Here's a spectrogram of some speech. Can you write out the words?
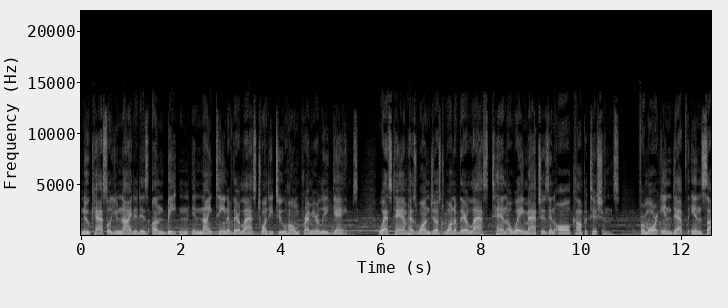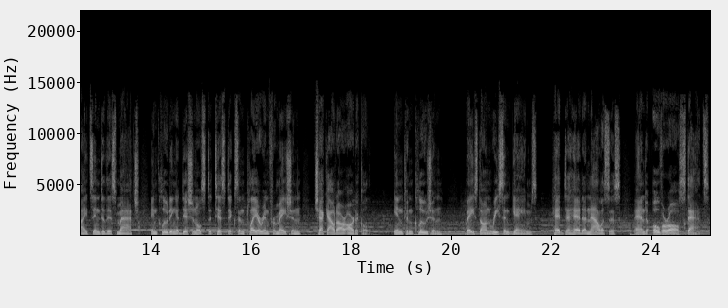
Newcastle United is unbeaten in 19 of their last 22 home Premier League games. West Ham has won just one of their last 10 away matches in all competitions. For more in-depth insights into this match, including additional statistics and player information, check out our article. In conclusion, based on recent games, head-to-head -head analysis, and overall stats,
